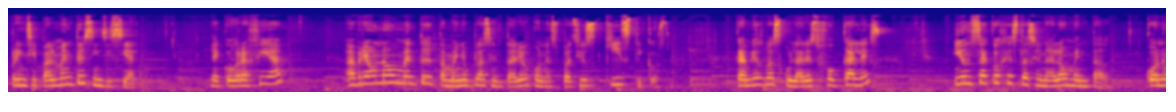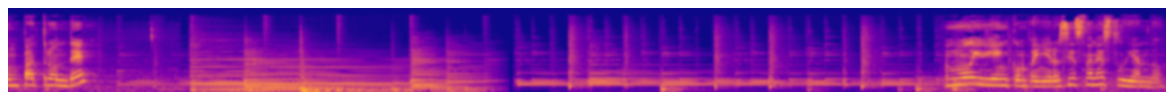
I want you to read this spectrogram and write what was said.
principalmente sincicial. La ecografía habría un aumento de tamaño placentario con espacios quísticos, cambios vasculares focales y un saco gestacional aumentado, con un patrón de Muy bien compañeros, si están estudiando,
